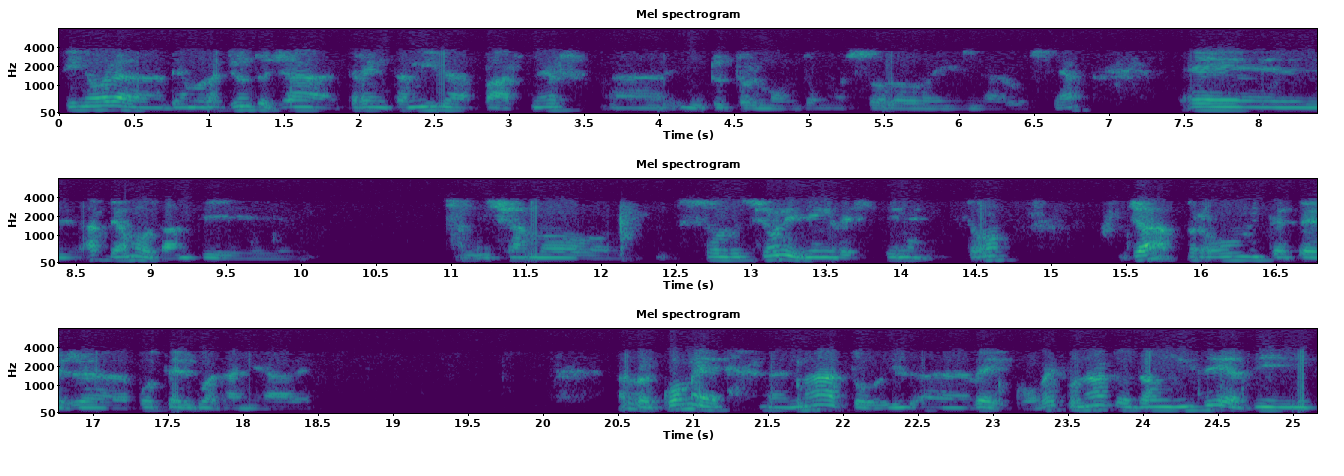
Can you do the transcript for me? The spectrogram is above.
finora abbiamo raggiunto già 30.000 partner in tutto il mondo, non solo in Russia, e abbiamo tanti diciamo, soluzioni di investimento già pronte per eh, poter guadagnare. Allora, come è nato il eh, VECO? VECO è nato da un'idea di,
